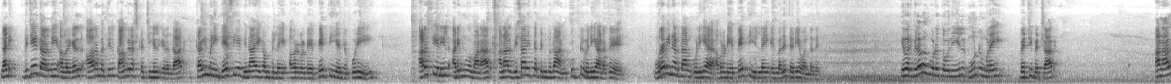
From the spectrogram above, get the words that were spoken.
நடி விஜயதாரணி அவர்கள் ஆரம்பத்தில் காங்கிரஸ் கட்சியில் இருந்தார். கவிமணி தேசிய விநாயகம் பிள்ளை அவர்களுடைய பேத்தி என்று கூறி அரசியலில் அறிமுகமானார். ஆனால் விசாரித்த பின்புதான் குட்டு வெளியானது. உறவினர்தான் ஒழிய அவருடைய பேத்தி இல்லை என்பது தெரிய வந்தது. இவர் விலவங்கோடு தொகுதியில் மூன்று முறை வெற்றி பெற்றார். ஆனால்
